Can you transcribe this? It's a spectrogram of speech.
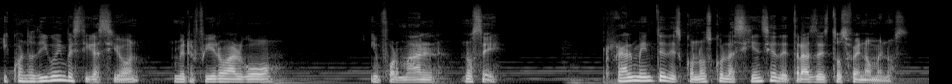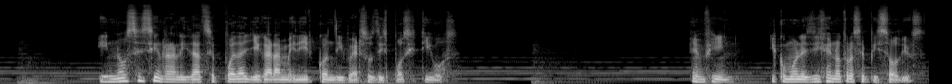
Y cuando digo investigación, me refiero a algo informal, no sé, Realmente desconozco la ciencia detrás de estos fenómenos. Y no sé si en realidad se pueda llegar a medir con diversos dispositivos. En fin, y como les dije en otros episodios,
